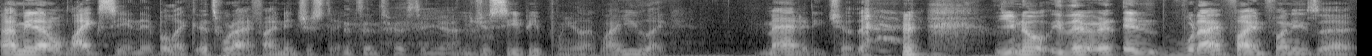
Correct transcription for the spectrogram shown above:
I mean, I don't like seeing it, but like it's what I find interesting. It's interesting, yeah. You just see people and you're like, why are you like mad at each other? you know, there and what I find funny is that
